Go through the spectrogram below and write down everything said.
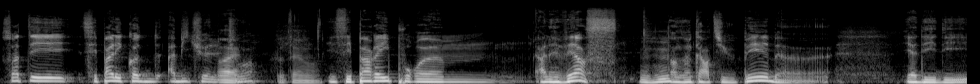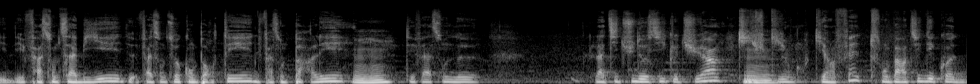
soit t'es, c'est pas les codes habituels, tu vois. totalement. Et c'est pareil pour, euh, à l'inverse, Mhm. dans un quartier UP, ben, il y a des, des, des façons de s'habiller, des façons de se comporter, des façons de parler, Mhm. des façons de. L'attitude aussi que tu as, qui, Mhm. qui, qui en fait font partie des codes.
